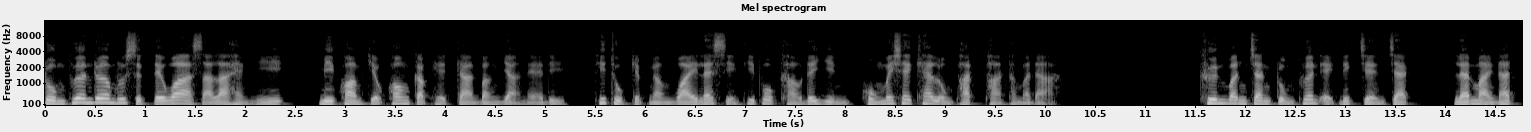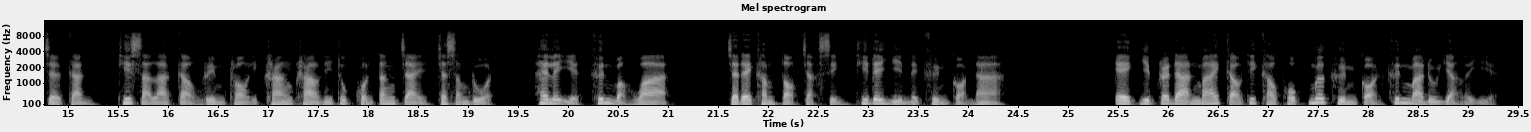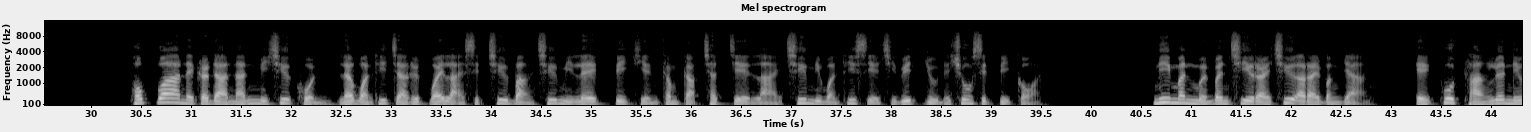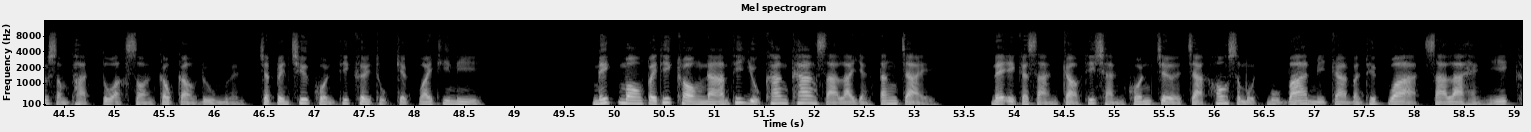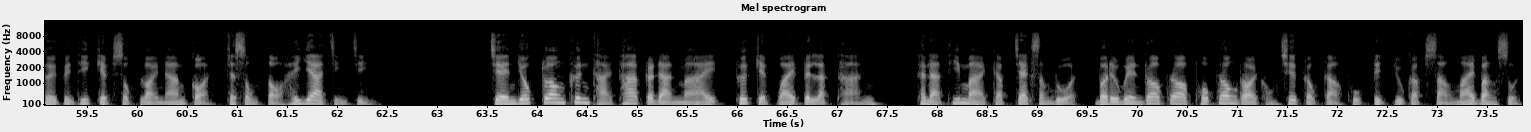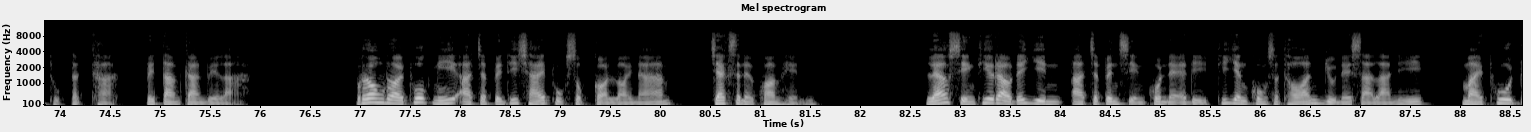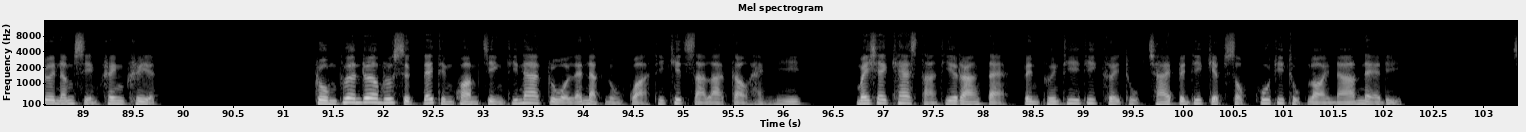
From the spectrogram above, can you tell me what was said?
กลุ่มเพื่อนเริ่มรู้สึกได้ว่าศาลาแห่งนี้ มีความเกี่ยวข้องกับเหตุการณ์บางอย่างในอดีต ที่ถูกเก็บงำไว้และเสียงที่พวกเขาได้ยิน คงไม่ใช่แค่ลมพัดผ่านธรรมดา คืนวันจันทร์กลุ่มเพื่อนเอกนิกเจนแจ็คและไมายนัดเจอกันที่ศาลาเก่าริมคลองอีกครั้งคราวนี้ทุกคนตั้งใจจะสำรวจให้ละเอียดขึ้นหวังว่า จะได้คำตอบจากสิ่งที่ได้ยินในคืนก่อนหน้า เอกหยิบกระดานไม้เก่าที่เขาพบเมื่อคืนก่อนขึ้นมาดูอย่างละเอียด พบว่าในกระดานนั้นมีชื่อคนและวันที่จารึกไว้หลายสิบชื่อบางชื่อมีเลขปีเขียนกำกับชัดเจนหลายชื่อมีวันที่เสียชีวิตอยู่ในช่วงสิบปีก่อน นี่มันเหมือนบัญชีรายชื่ออะไรบางอย่าง เอกพูดพลางเลื่อนนิ้วสัมผัสตัวอักษรเก่าๆดูเหมือน จะเป็นชื่อคนที่เคยถูกเก็บไว้ที่นี่ นิกมองไปที่คลองน้ำที่อยู่ข้างๆศาลาอย่างตั้งใจ ในเอกสารเก่าที่ฉันค้นเจอจากห้องสมุดหมู่บ้านมีการบันทึกว่าศาลาแห่งนี้เคยเป็นที่เก็บศพลอยน้ำก่อนจะส่งต่อให้ญาติจริง ๆ เจนยกกล้องขึ้นถ่ายภาพกระดานไม้เพื่อเก็บไว้เป็นหลักฐาน ขณะที่มายกับแจ็คสำรวจบริเวณรอบๆ พบร่องรอยของเชือกเก่าๆผูกติดอยู่กับเสาไม้บางส่วนถูกตัดขาดไปตามกาลเวลา ร่องรอยพวกนี้อาจจะเป็นที่ใช้ผูกศพก่อนลอยน้ำแจ็คเสนอความเห็น แล้วเสียงที่เราได้ยินอาจจะเป็นเสียงคนในอดีตที่ยังคงสะท้อนอยู่ในศาลานี้ หมายพูดด้วยน้ำเสียงเคร่งเครียด กลุ่มเพื่อนเริ่มรู้สึกได้ถึงความจริงที่น่ากลัวและหนักหน่วงกว่าที่คิดศาลาเก่าแห่งนี้ ไม่ใช่แค่สถานที่ร้างแต่เป็นพื้นที่ที่เคยถูกใช้เป็นที่เก็บศพผู้ที่ถูกลอยน้ำในอดีต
